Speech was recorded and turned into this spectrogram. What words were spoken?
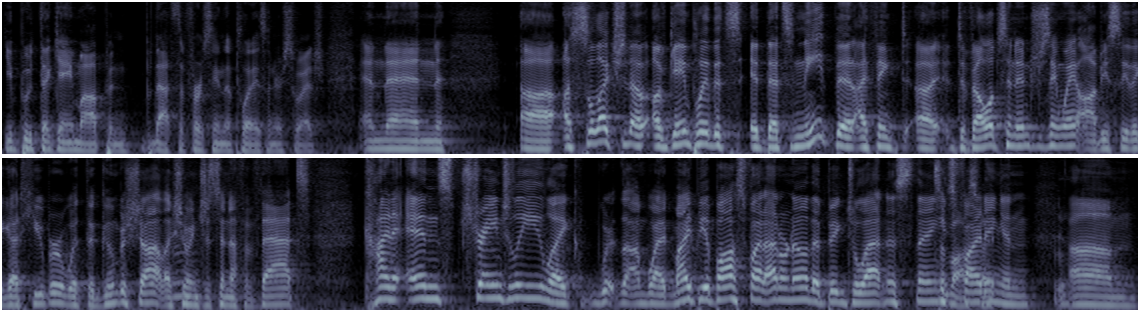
you boot the game up and that's the first thing that plays on your Switch, and then. Uh, a selection of, of gameplay that's that's neat that I think uh, develops in an interesting way. Obviously, they got Huber with the Goomba shot, like Mm-hmm. showing just enough of that. Kind of ends strangely, like where, um, it might be a boss fight. I don't know that big gelatinous thing a he's fighting, fight. and um,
